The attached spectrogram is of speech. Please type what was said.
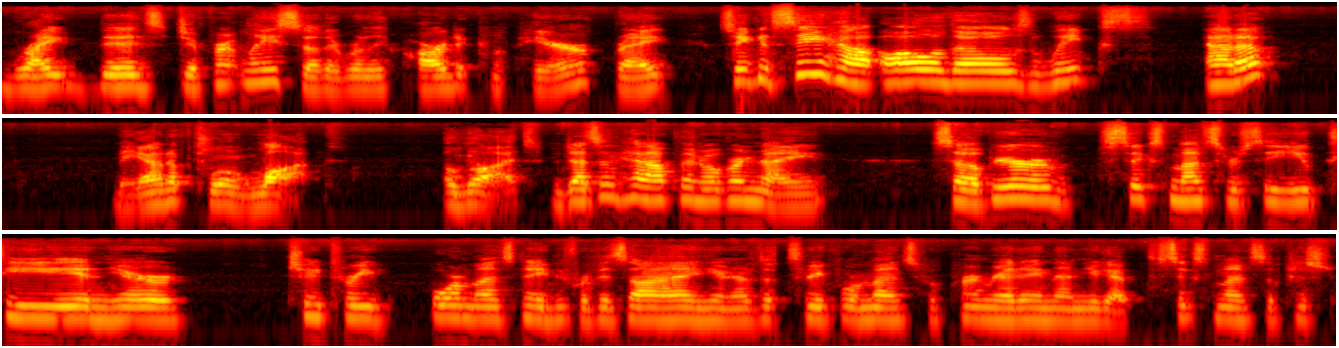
write bids differently, so they're really hard to compare, right? So you can see how all of those weeks add up. They add up to a lot, a lot. It doesn't happen overnight. So if you're six months for CUP and you're two, three, four months maybe for design, you know, the three, four months for permitting, then you got six months of just,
